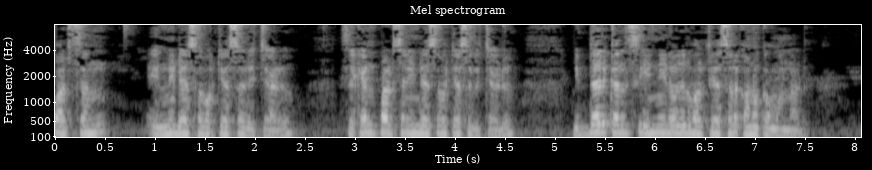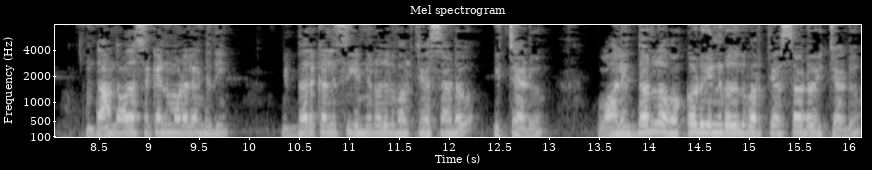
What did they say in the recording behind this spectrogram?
పర్సన్ ఎన్ని డేస్ వర్క్ చేస్తాడో ఇచ్చాడు. సెకండ్ పర్సన్ ఎన్ని డేస్ వర్క్ చేస్తాడో ఇచ్చాడు. ఇద్దరు కలిసి ఎన్ని రోజులు వర్క్ చేస్తారో కనుక్కోమన్నాడు. దాని తర్వాత సెకండ్ మోడల్ ఏంటిది? ఇద్దరు కలిసి ఎన్ని రోజులు వర్క్ చేస్తాడో ఇచ్చాడు. వాళ్ళిద్దరిలో ఒక్కడు ఎన్ని రోజులు వర్క్ చేస్తాడో ఇచ్చాడు.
